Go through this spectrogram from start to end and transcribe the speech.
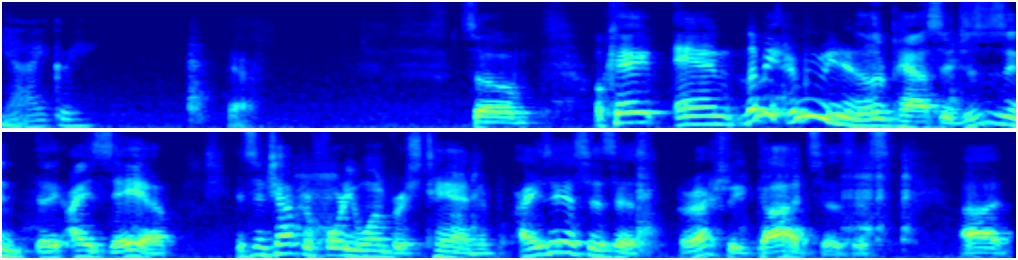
Yeah, I agree. Yeah. So, okay, and let me let me read another passage. This is in uh, Isaiah. It's in chapter forty-one, verse ten. Isaiah says this, or actually, God says this. Uh,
